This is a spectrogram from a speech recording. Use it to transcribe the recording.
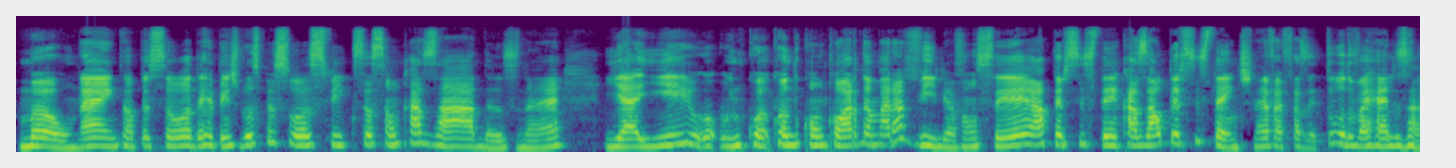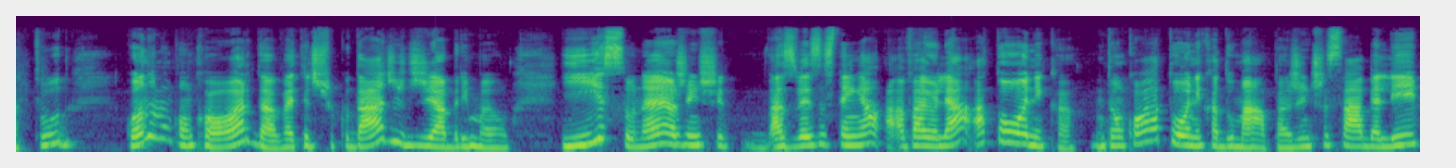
mão, né? Então a pessoa, de repente, duas pessoas fixas são casadas, né? E aí, quando concorda, maravilha, vão ser a persistente, casal persistente, né? Vai fazer tudo, vai realizar tudo. Quando não concorda, vai ter dificuldade de abrir mão. E isso, né, a gente às vezes tem a, a, vai olhar a tônica. Então, qual é a tônica do mapa? A gente sabe ali,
